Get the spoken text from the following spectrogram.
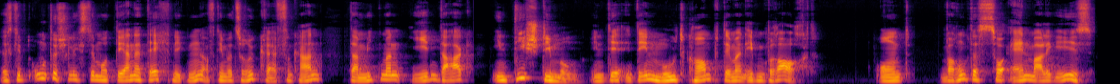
Es gibt unterschiedlichste moderne Techniken, auf die man zurückgreifen kann, damit man jeden Tag in die Stimmung, in, de, in den Mut kommt, den man eben braucht. Und warum das so einmalig ist,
